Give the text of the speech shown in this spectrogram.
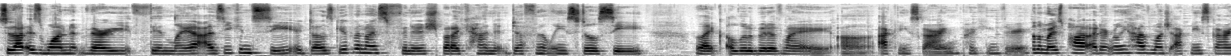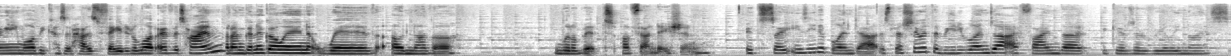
So that is one very thin layer. As you can see it does give a nice finish but I can definitely still see like a little bit of my uh, acne scarring poking through. For the most part, I don't really have much acne scarring anymore because it has faded a lot over time. But I'm gonna go in with another little bit of foundation. It's so easy to blend out, especially with the Beauty Blender. I find that it gives a really nice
